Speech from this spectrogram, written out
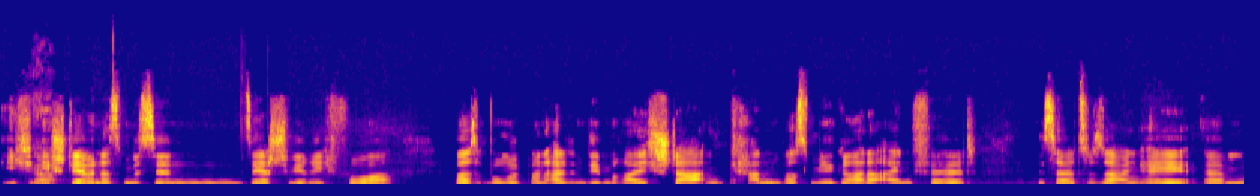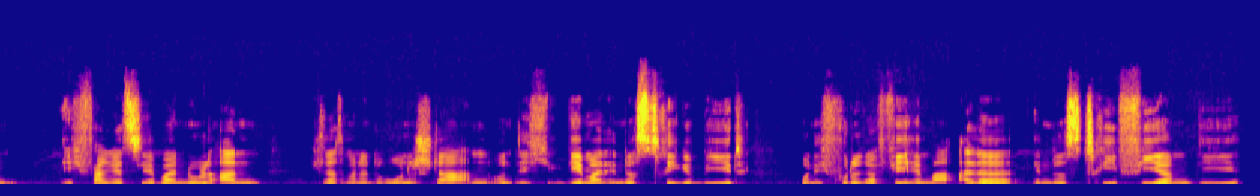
ich, ja. ich stelle mir das ein bisschen sehr schwierig vor, was, womit man halt in dem Bereich starten kann. Was mir gerade einfällt, ist halt zu sagen, hey, ähm, ich fange jetzt hier bei Null an, ich lasse meine Drohne starten und ich gehe mal in Industriegebiet und ich fotografiere hier mal alle Industriefirmen, die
